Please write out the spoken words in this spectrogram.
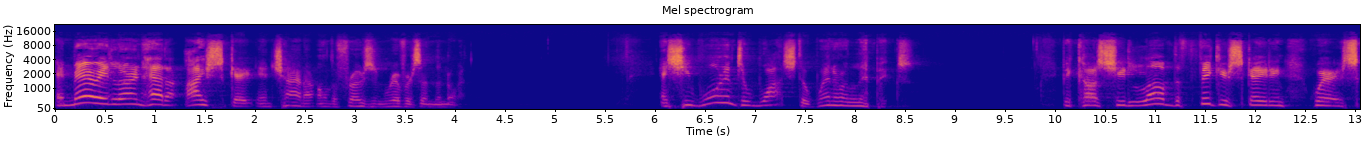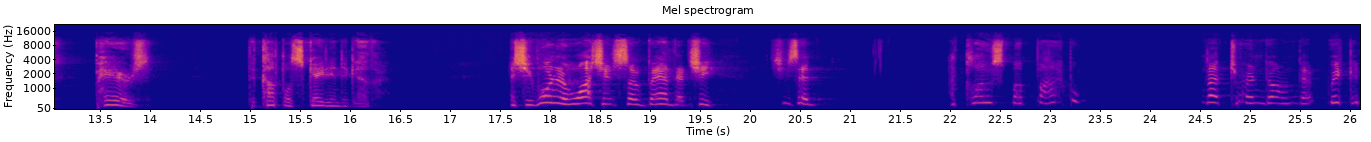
And Mary learned how to ice skate in China on the frozen rivers in the north. And she wanted to watch the Winter Olympics because she loved the figure skating where it's pairs, the couple skating together. And she wanted to watch it so bad that she, she said, I closed my Bible And I turned on that wicked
